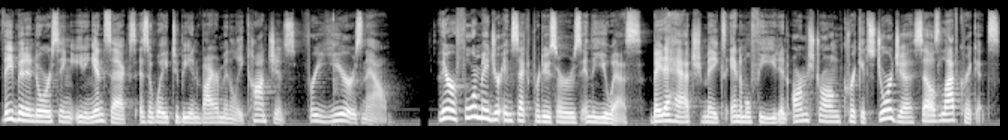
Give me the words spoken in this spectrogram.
They've been endorsing eating insects as a way to be environmentally conscious for years now. There are four major insect producers in the U.S. Beta Hatch makes animal feed, and Armstrong Crickets Georgia sells live crickets.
